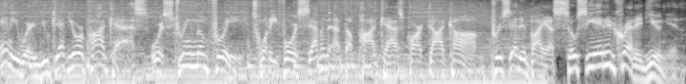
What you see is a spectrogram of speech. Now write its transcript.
anywhere you get your podcasts or stream them free 24 7 at thepodcastpark.com. Presented by Associated Credit Union.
